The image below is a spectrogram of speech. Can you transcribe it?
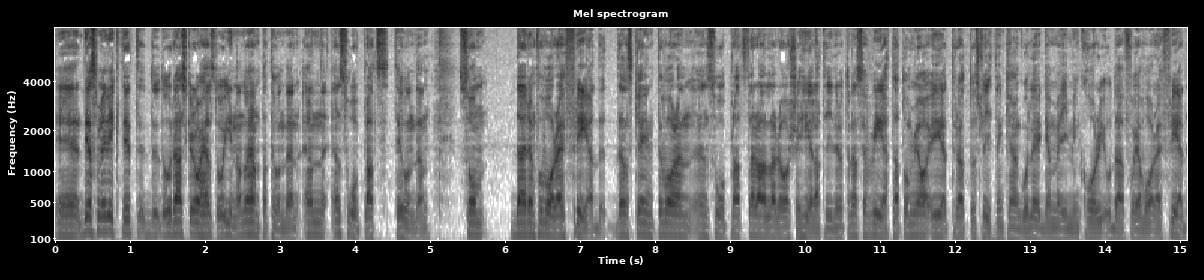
Eh, det som är viktigt, och där ska du ha helst då innan du har hämtat hunden, en, en sovplats till hunden. Som där den får vara i fred. Den ska inte vara en, en sovplats där alla rör sig hela tiden. Utan den ska veta att om jag är trött och sliten kan jag gå och lägga mig i min korg och där får jag vara i fred.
